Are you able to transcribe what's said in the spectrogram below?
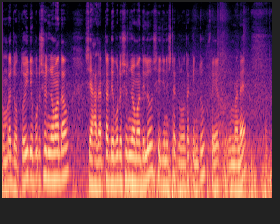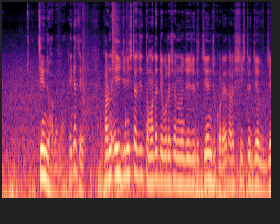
তোমরা যতই ডেপুটেশন জমা দাও, সে হাজারটা ডেপুটেশন জমা দিলেও সেই জিনিসটা কোনোটা কিন্তু ফেক মানে চেঞ্জ হবে না, ঠিক আছে? কারণ এই জিনিসটা যদি তোমাদের ডেপুটেশন অনুযায়ী যদি চেঞ্জ করে, তাহলে সিস্টেম যে যে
